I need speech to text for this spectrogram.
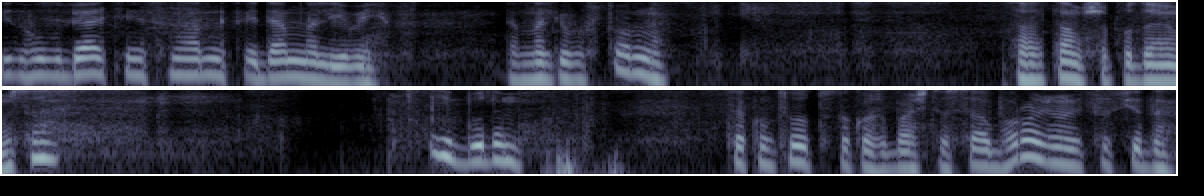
від голубяті від йдемо на лівий. Йдемо на ліву сторону. Зараз там ще подивимося. І будемо. Це тут також, бачите, все обгороджено від сусіда.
